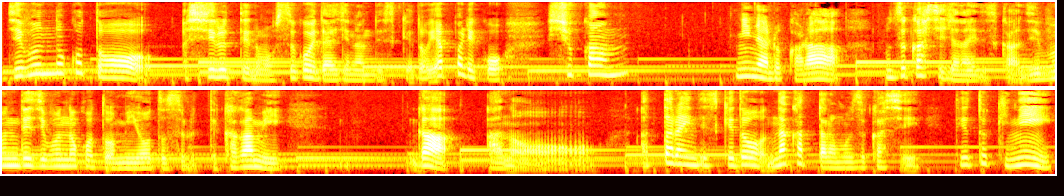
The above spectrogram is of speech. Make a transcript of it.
自分のことを知るっていうのもすごい大事なんですけどやっぱりこう主観になるから難しいじゃないですか自分で自分のことを見ようとするって鏡があのあったらいいんですけどなかったら難しいっていう時に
